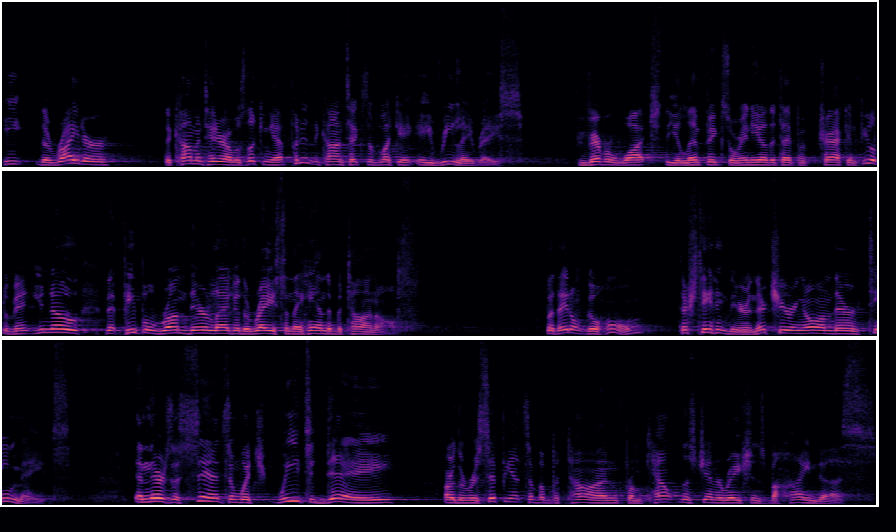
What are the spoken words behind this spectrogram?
he, the writer, the commentator I was looking at, put it in the context of like a, a relay race. If you've ever watched the Olympics or any other type of track and field event, you know that people run their leg of the race and they hand the baton off but they don't go home. They're standing there and they're cheering on their teammates. And there's a sense in which we today are the recipients of a baton from countless generations behind us.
